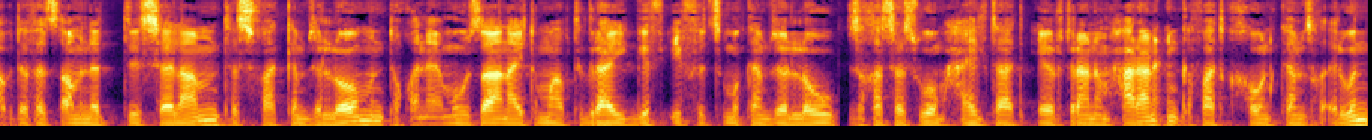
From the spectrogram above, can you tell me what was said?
ኣብ ተፈፃምነት እቲ ሰላም ተስፋ ከምዘለዎም እንተኾነ ምውፃእ ናይቶም ኣብ ትግራይ ግፍዒ ይፍፅሙ ከምዘለው ዝኸሰስዎም ሓይልታት ኤርትራን ኣምሓራን ዕንቅፋት ክኸውን ከምዝኽእል እውን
